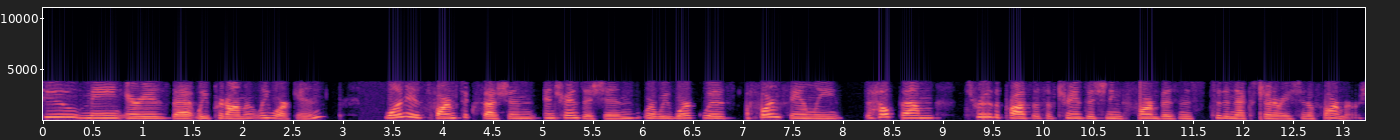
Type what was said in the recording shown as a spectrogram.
two main areas that we predominantly work in. One is farm succession and transition, where we work with a farm family to help them through the process of transitioning the farm business to the next generation of farmers.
